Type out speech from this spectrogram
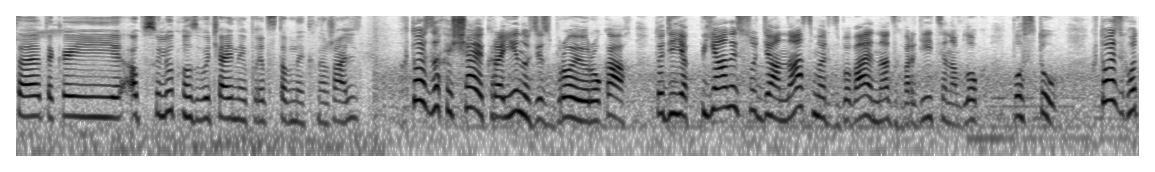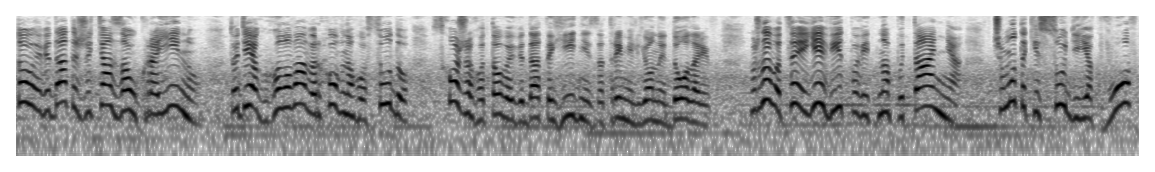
це такий абсолютно звичайний представник, на жаль. Хтось захищає країну зі зброєю в руках, тоді як п'яний суддя насмерть збиває нацгвардійця на блокпосту. Хтось готовий віддати життя за Україну, тоді як голова Верховного суду, схоже, готовий віддати гідність за 3 мільйони доларів. Можливо, це і є відповідь на питання, чому такі судді, як Вовк,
